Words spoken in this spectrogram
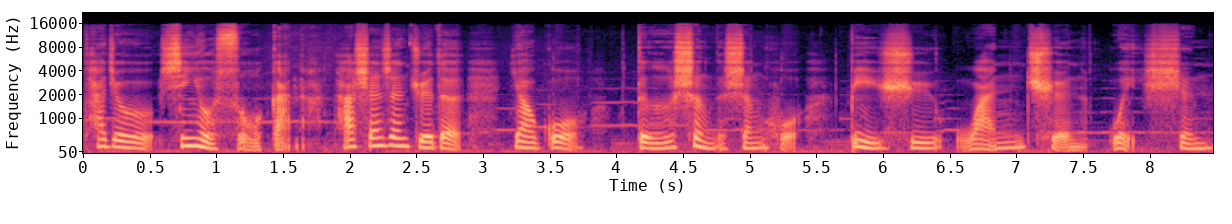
他就心有所感啊，他深深觉得要过得胜的生活，必须完全委身，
